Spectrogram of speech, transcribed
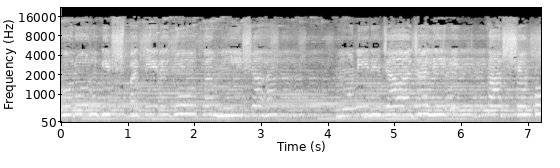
गुरुर्गिष्पतिर्गोतमीशः मुनिर्जाजलिः काश्यपो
